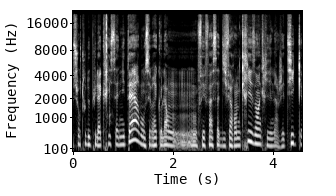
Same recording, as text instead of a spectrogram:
surtout depuis la crise sanitaire. Bon, c'est vrai que là, on, on, fait face à différentes crises, hein, crise énergétique,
